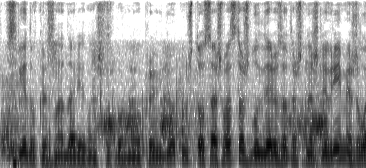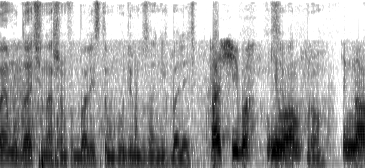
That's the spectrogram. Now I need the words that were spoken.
в среду в Краснодаре. Наша сборная его проведет. Ну что, Саш, вас тоже благодарю за то, что нашли время. Желаем удачи нашим футболистам. Будем за них болеть. Спасибо. И Всего вам. Доброго. И нам.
